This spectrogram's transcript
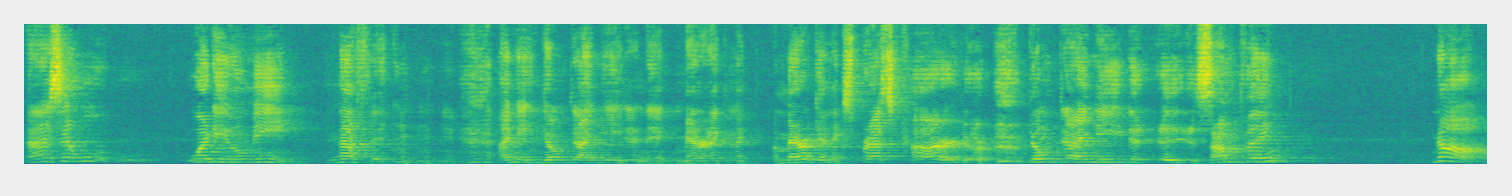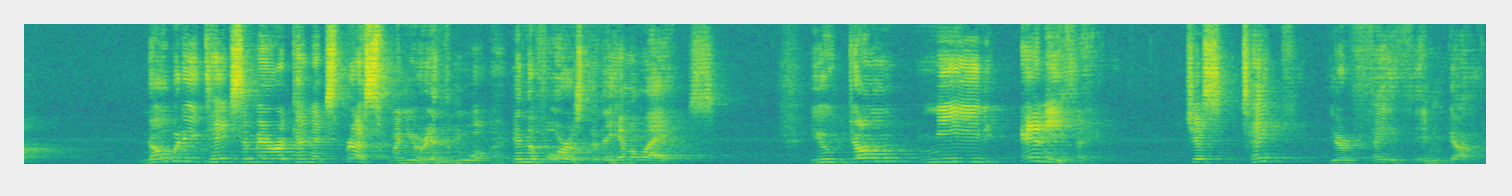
And I said, What do you mean, nothing? I mean, don't I need an American, American Express card or don't I need uh, something? No. Nobody takes American Express when you're in the, in the forest of the Himalayas. You don't need anything. Just take your faith in God.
